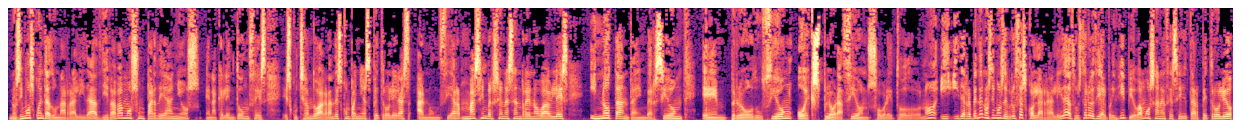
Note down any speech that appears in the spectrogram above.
nos dimos cuenta de una realidad. Llevábamos un par de años en aquel entonces escuchando a grandes compañías petroleras anunciar más inversiones en renovables y no tanta inversión en producción o exploración, sobre todo, ¿no? Y, y de repente nos dimos de bruces con la realidad. Usted lo decía al principio, vamos a necesitar petróleo,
